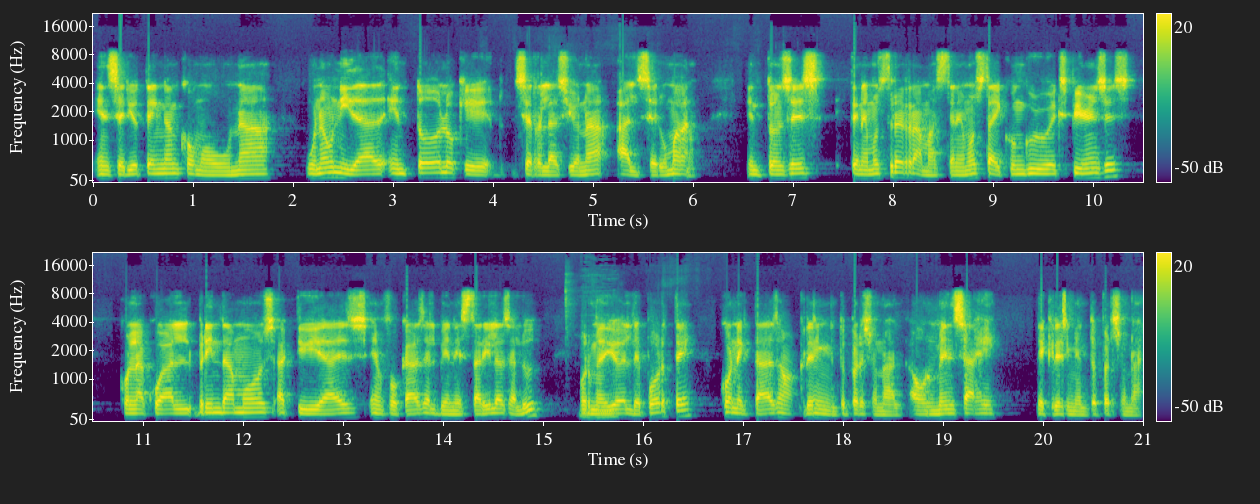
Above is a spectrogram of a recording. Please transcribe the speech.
en serio tengan como una, una unidad en todo lo que se relaciona al ser humano. Entonces, tenemos tres ramas. Tenemos Tycoon Guru Experiences, con la cual brindamos actividades enfocadas al bienestar y la salud por medio del deporte, conectadas a un crecimiento personal, a un mensaje de crecimiento personal.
